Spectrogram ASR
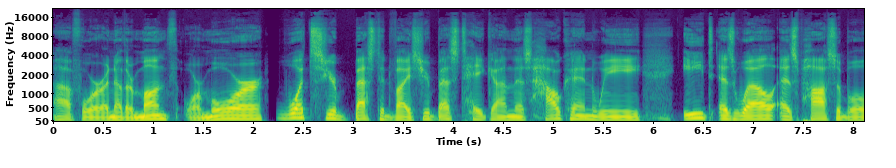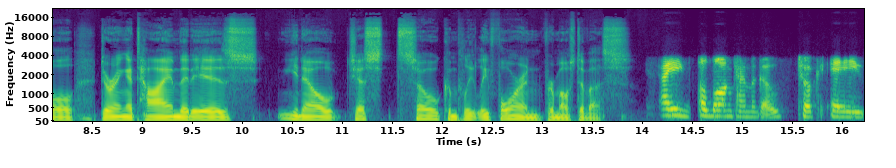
uh, for another month or more. What's your best advice, your best take on this? How can we eat as well as possible during a time that is, you know, just so completely foreign for most of us? I a long time ago took a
